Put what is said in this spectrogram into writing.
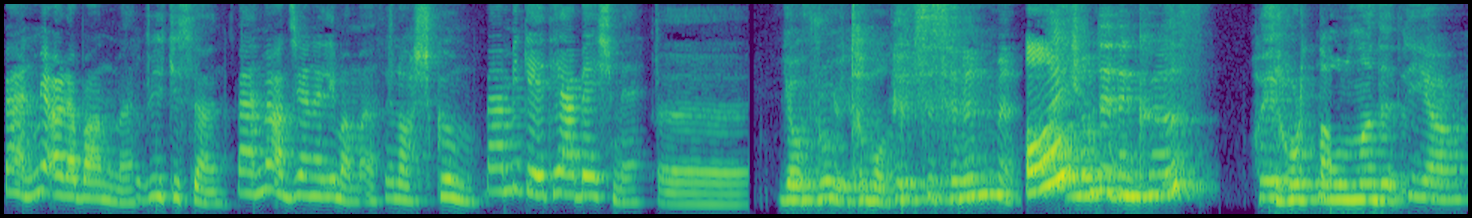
Ben mi araban mı? Tabii ki sen. Ben mi Adriana Lima mı? Sen aşkım. Ben mi GTA 5 mi? Yavrum tamam. Hepsi senin mi? Ay. Kim dedin kız? Hayır hortla oğluna dedi. Ya.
